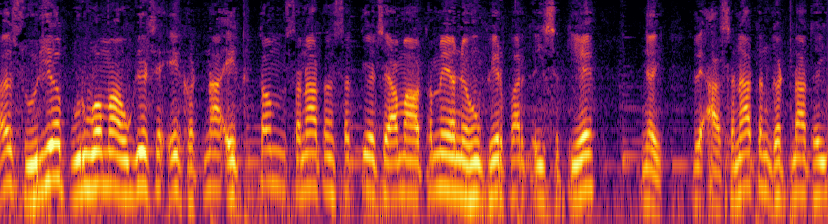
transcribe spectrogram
હવે સૂર્ય પૂર્વમાં ઉગે છે એ ઘટના એકદમ સનાતન સત્ય છે. આમાં તમે અને હું ફેરફાર કહી શકીએ નહીં. એટલે આ સનાતન ઘટના થઈ.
